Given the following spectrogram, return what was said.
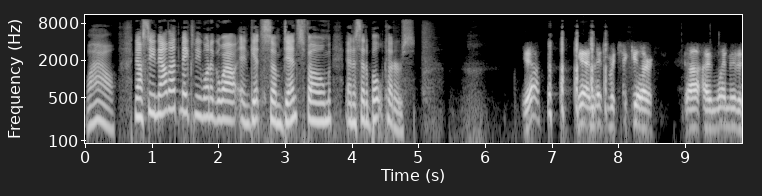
Wow. Now, see, now that makes me want to go out and get some dense foam and a set of bolt cutters. Yeah, yeah. In this particular, uh, and when the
